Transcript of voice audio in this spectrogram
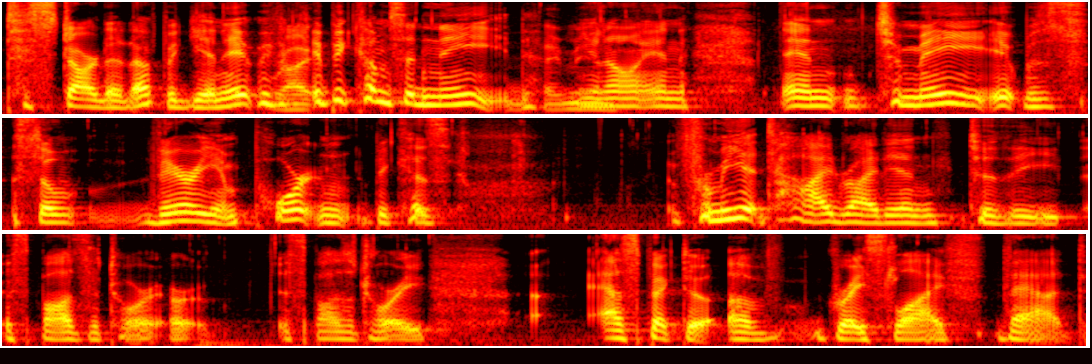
to start it up again. It, Right. it becomes a need, you know. And and to me, it was so very important because for me, it tied right into the expository or expository aspect of, of Grace Life that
